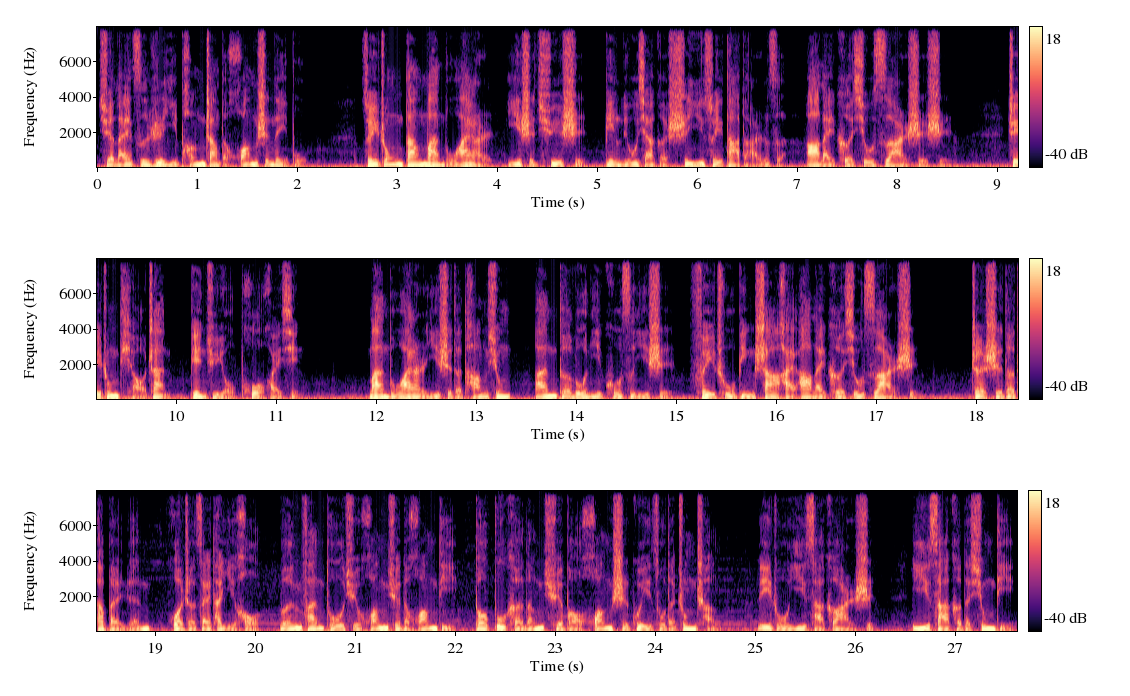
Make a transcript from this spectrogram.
却来自日益膨胀的皇室内部。最终，当曼努埃尔一世去世，并留下个十一岁大的儿子阿莱克修斯二世时，这种挑战便具有破坏性。曼努埃尔一世的堂兄安德洛尼库斯一世废黜并杀害阿莱克修斯二世，这使得他本人或者在他以后轮番夺取皇权的皇帝都不可能确保皇室贵族的忠诚，例如伊萨克二世。伊萨克的兄弟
